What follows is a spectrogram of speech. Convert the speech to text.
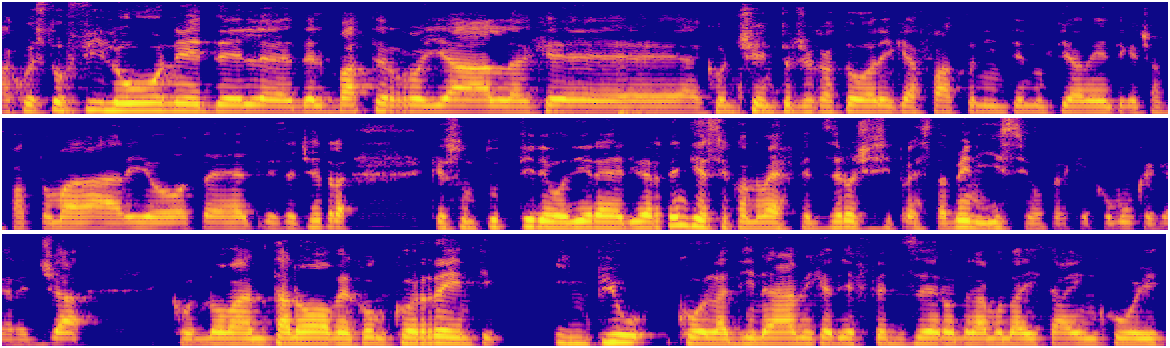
a questo filone del, del Battle Royale che, con 100 giocatori che ha fatto Nintendo ultimamente, che ci hanno fatto Mario, Tetris, eccetera, che sono tutti, devo dire, divertenti e secondo me F0 ci si presta benissimo perché comunque gareggia con 99 concorrenti, in più con la dinamica di F0 della modalità in cui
